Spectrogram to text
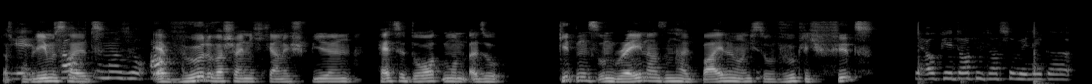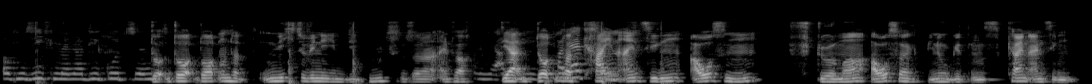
das Der Problem ist halt, so er würde wahrscheinlich gar nicht spielen, hätte Dortmund, also Gittens und Rainer sind halt beide noch nicht so wirklich fit. Ja, okay, Dortmund hat so wenige Offensivmänner, die gut sind. Do Dor Dortmund hat nicht so wenige, die gut sind, sondern einfach ja, die Dortmund hat keinen einzigen Außenstürmer außer Bino Gittens. Keinen einzigen.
